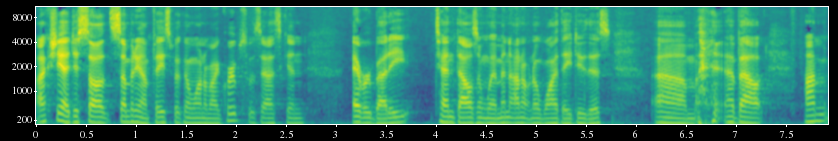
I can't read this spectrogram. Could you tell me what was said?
actually, I just saw somebody on Facebook in one of my groups was asking everybody, ten thousand women. I don't know why they do this. Um, about I'm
